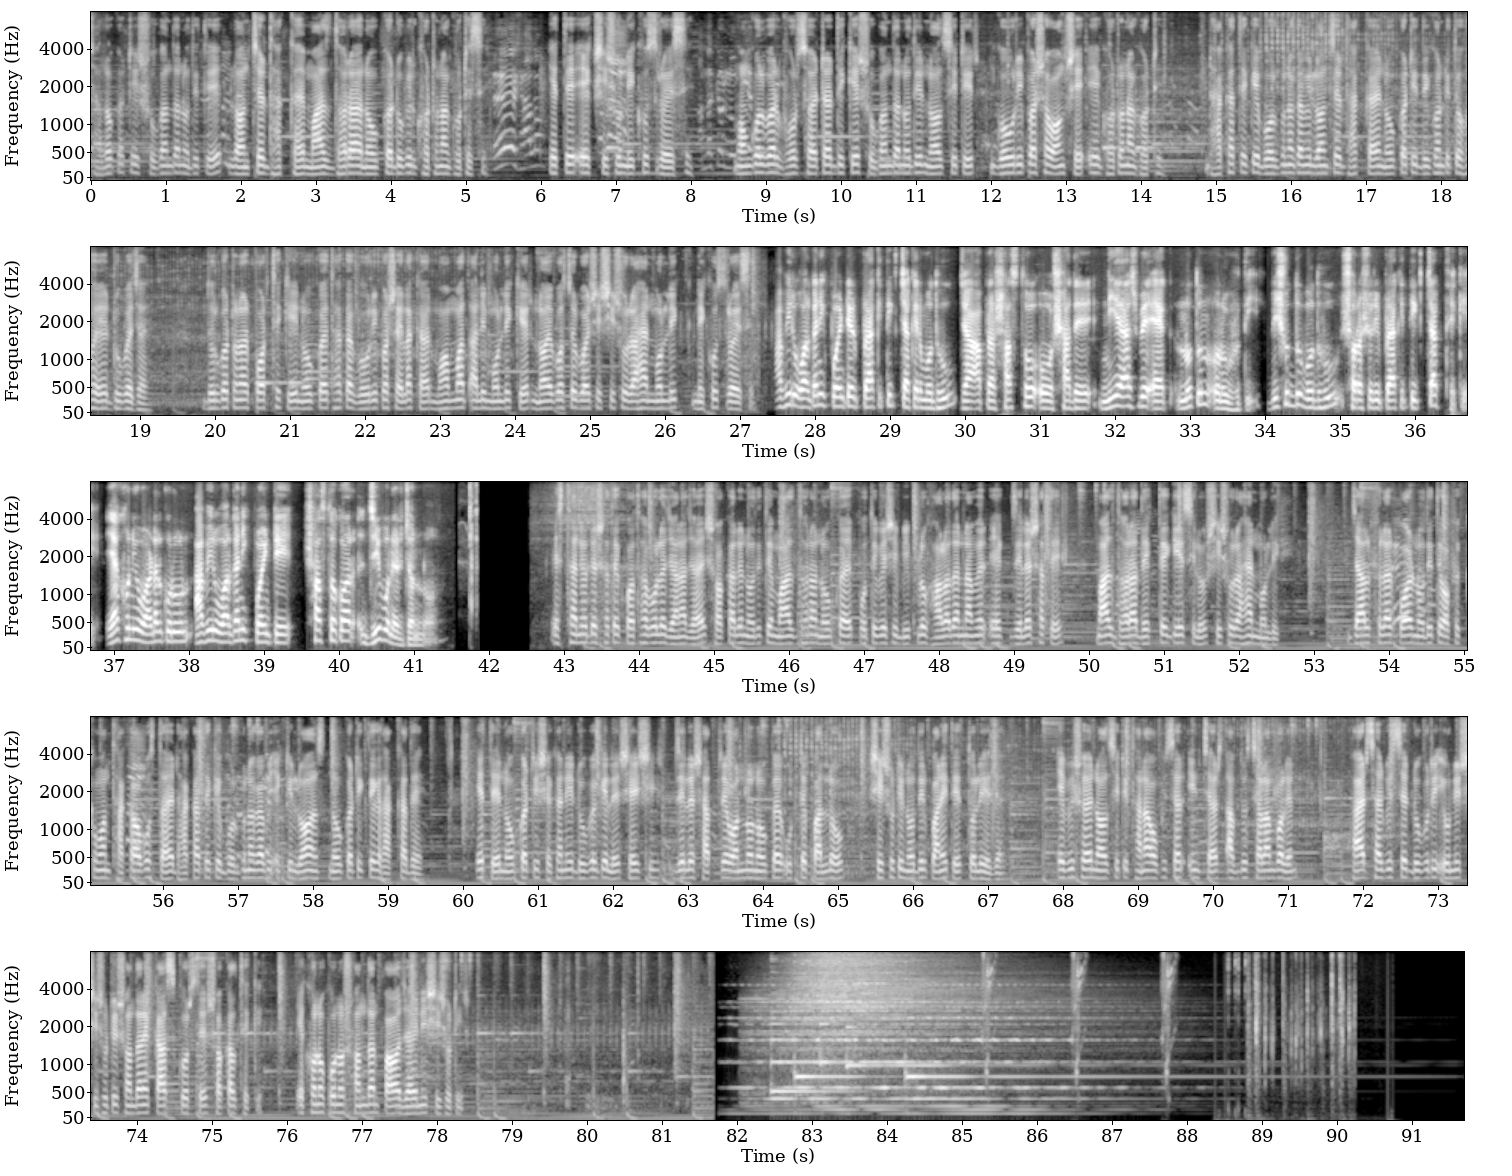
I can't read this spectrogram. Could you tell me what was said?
ঝালকাঠির সুগন্ধা নদীতে লঞ্চের ধাক্কায় মাছ ধরা নৌকাডুবির ঘটনা ঘটেছে। এতে এক শিশু নিখোঁজ রয়েছে। মঙ্গলবার ভোর ছয়টার দিকে সুগন্ধা নদীর নলসিটির গৌরীপাশা অংশে এ ঘটনা ঘটে। ঢাকা থেকে বরগুনাগামী লঞ্চের ধাক্কায় নৌকাটি দ্বিখণ্ডিত হয়ে ডুবে যায়। দুর্ঘটনার পর থেকে নৌকায় থাকা গৌরীপাশা এলাকার মোহাম্মদ আলী মল্লিকের নয় বছর বয়সী শিশু রাহান মল্লিক নিখোঁজ রয়েছে। আবির অর্গানিক পয়েন্টের প্রাকৃতিক চাকের মধু যা আপনার স্বাস্থ্য ও স্বাদে নিয়ে আসবে এক নতুন অনুভূতি। বিশুদ্ধ মধু সরাসরি প্রাকৃতিক চাক থেকে। এখনই অর্ডার করুন আবির অর্গানিক পয়েন্টে স্বাস্থ্যকর জীবনের জন্য। স্থানীয়দের সাথে কথা বলে জানা যায়, সকালে নদীতে মাছ ধরা নৌকায় প্রতিবেশী বিপ্লব হাওলাদার নামের এক জেলের সাথে মাছ ধরা দেখতে গিয়েছিল শিশু রাহান মল্লিক। জাল ফেলার পর নদীতে অপেক্ষমান থাকা অবস্থায় ঢাকা থেকে বরগুনাগামী একটি লঞ্চ নৌকাটিতে ধাক্কা দেয়। এতে নৌকাটি সেখানেই ডুবে গেলে সেই জেলের সাঁতরে অন্য নৌকায় উঠতে পারলেও শিশুটি নদীর পানিতে তলিয়ে যায়। এ বিষয়ে নলসিটি থানা অফিসার ইনচার্জ আব্দুল সালাম বলেন, ফায়ার সার্ভিসের ডুবুরি ইউনিট শিশুটির সন্ধানে কাজ করছে সকাল থেকে। এখনও কোনো সন্ধান পাওয়া যায়নি শিশুটির।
